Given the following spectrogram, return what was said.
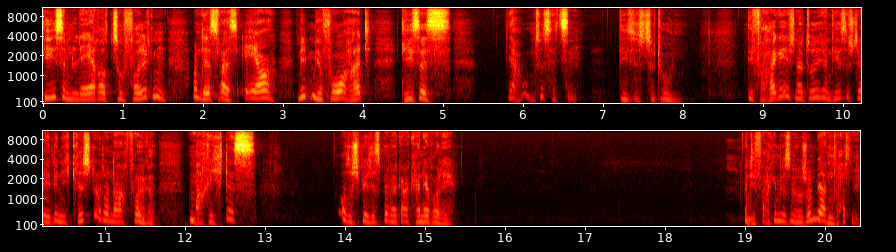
diesem Lehrer zu folgen und das, was er mit mir vorhat, dieses ja, umzusetzen, dieses zu tun. Die Frage ist natürlich an dieser Stelle, bin ich Christ oder Nachfolger? Mache ich das? Oder spielt das bei mir gar keine Rolle? Und die Frage müssen wir schon beantworten.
